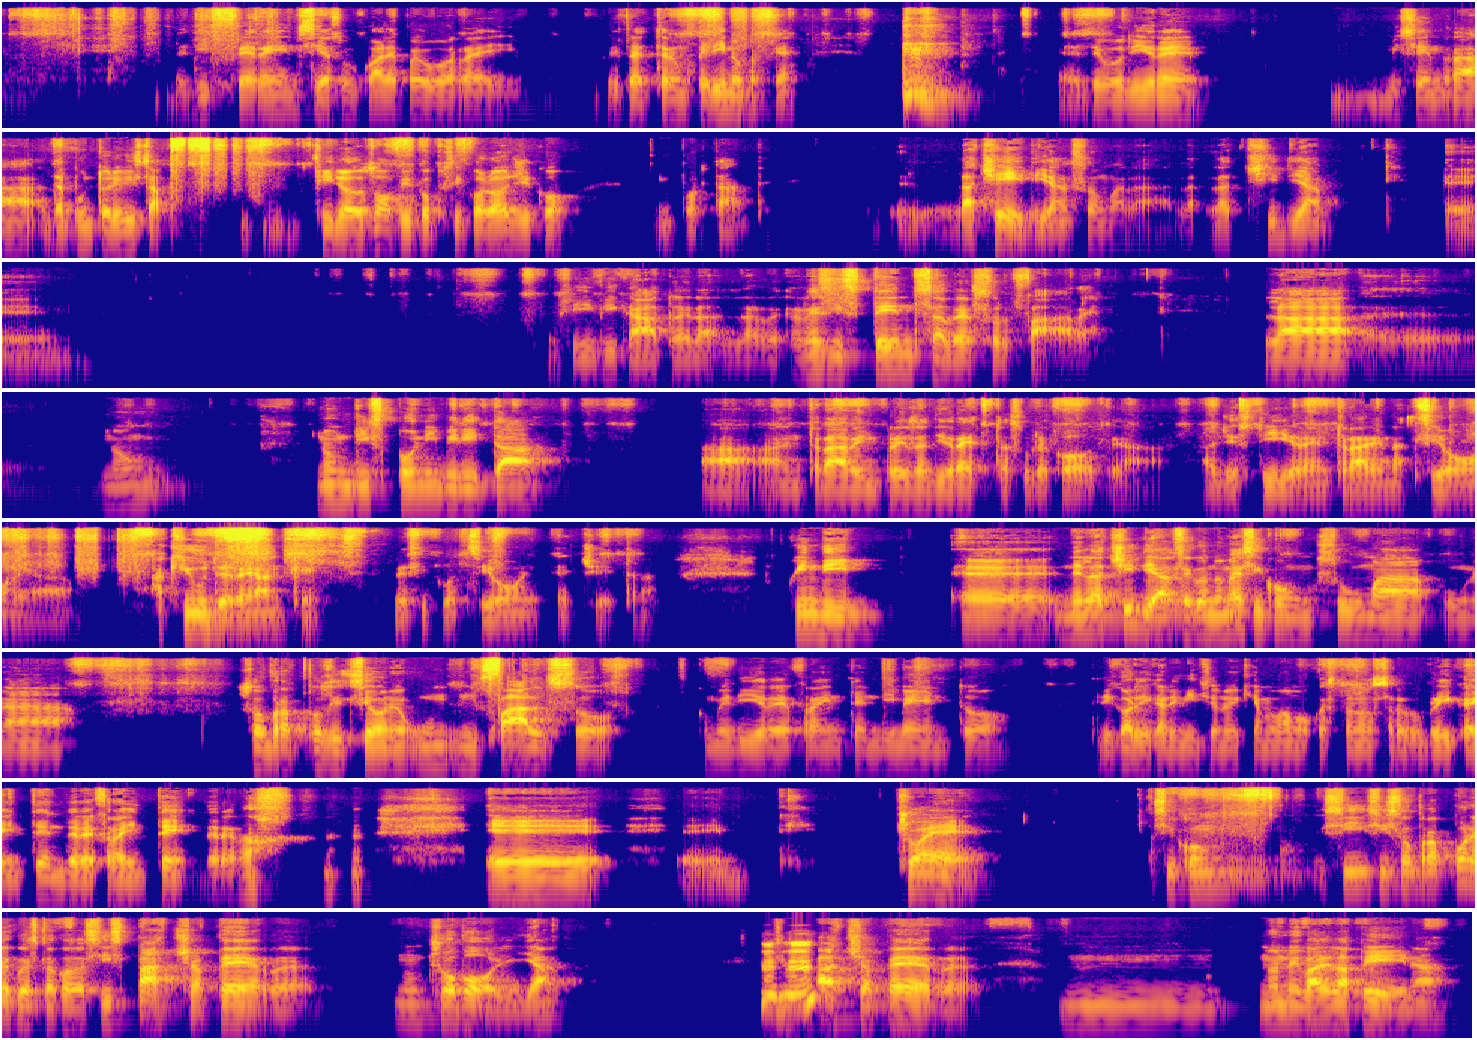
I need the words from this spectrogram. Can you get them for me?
le, differenzia sul quale poi vorrei riflettere un pelino perché eh, devo dire mi sembra dal punto di vista filosofico-psicologico importante. La cedia, insomma, la, la, la cidia eh, significato è la, la resistenza verso il fare, la eh, non, non, disponibilità a, a, entrare in presa diretta sulle cose, a, a gestire, a entrare in azione, a, a chiudere anche le situazioni, eccetera. Quindi eh, nella cidia, secondo me, si consuma una sovrapposizione, un, un falso, come dire, fraintendimento. Ti ricordi che all'inizio noi chiamavamo questa nostra rubrica intendere fraintendere, no? e, e, cioè si, con, si, si, sovrappone questa cosa, si spaccia per non c'ho voglia, mm-hmm. si spaccia per mh, mm, non ne vale la pena,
